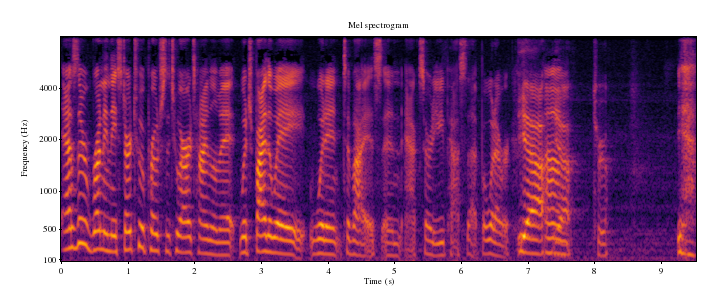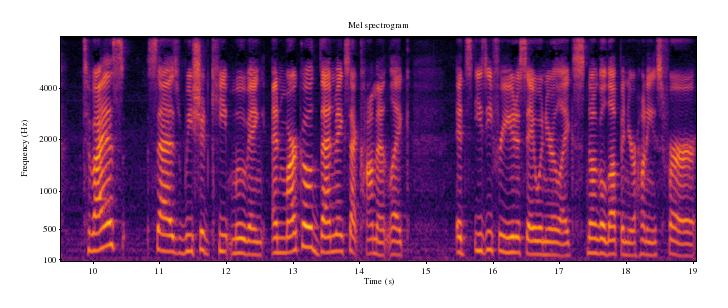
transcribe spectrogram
as they're running, they start to approach the two-hour time limit. Which, by the way, wouldn't Tobias and Ax already be past that? But whatever. Yeah, Um, yeah, true. Yeah. Tobias says we should keep moving, and Marco then makes that comment like, "It's easy for you to say when you're like snuggled up in your honey's fur,"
